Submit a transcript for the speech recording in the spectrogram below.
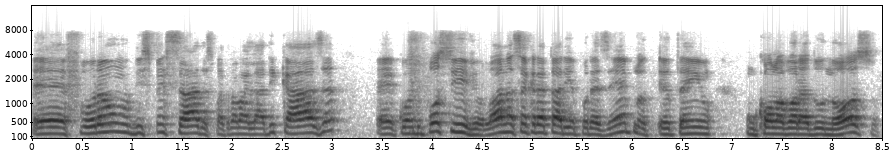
é, foram dispensadas para trabalhar de casa é, quando possível. Lá na secretaria, por exemplo, eu tenho um colaborador nosso,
